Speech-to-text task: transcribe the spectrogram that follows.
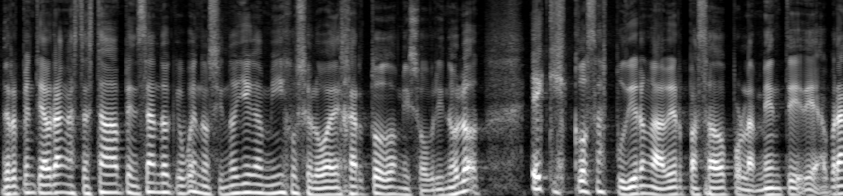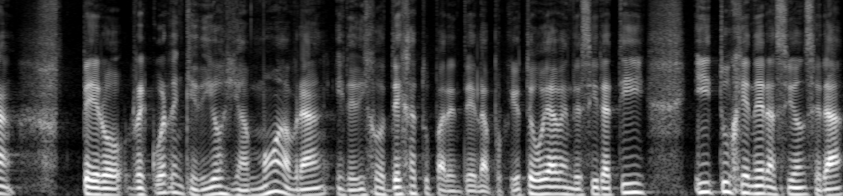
de repente Abraham hasta estaba pensando que, bueno, si no llega mi hijo, se lo va a dejar todo a mi sobrino Lot. X cosas pudieron haber pasado por la mente de Abraham. Pero recuerden que Dios llamó a Abraham y le dijo, deja tu parentela, porque yo te voy a bendecir a ti y tu generación será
